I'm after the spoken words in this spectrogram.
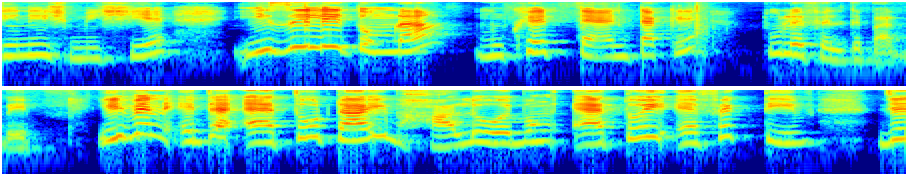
জিনিস মিশিয়ে ইজিলি তোমরা মুখের ট্যানটাকে তুলে ফেলতে পারবে। ইভেন এটা এতটাই ভালো এবং এতই এফেক্টিভ যে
